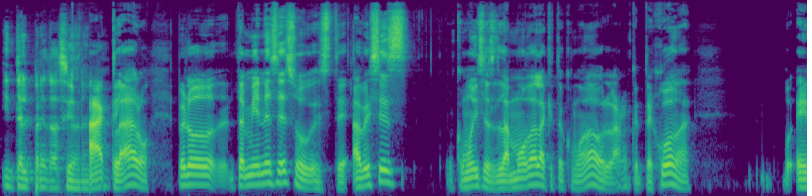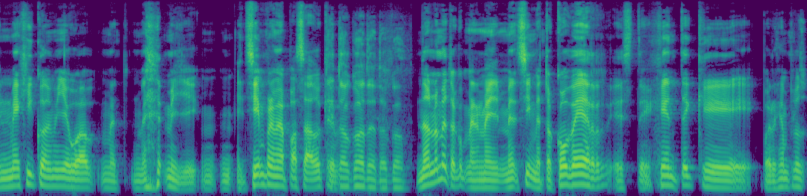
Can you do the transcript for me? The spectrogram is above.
interpretaciones. Ah, claro. Pero también es eso, este, a veces, como dices, la moda la que te acomoda o la que te joda. En México a mí me llegó a- me- me- me siempre me ha pasado que Te tocó, te tocó. No, no me tocó, sí, me tocó ver este, gente que, por ejemplo,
